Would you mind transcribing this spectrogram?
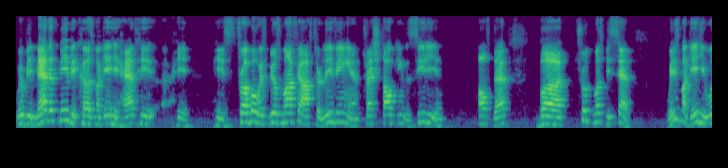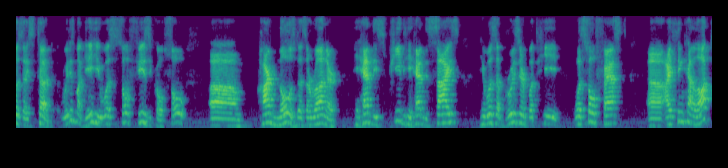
will be mad at me because McGahee had he he his trouble with Bills Mafia after leaving and trash talking the city and of that. But truth must be said, Willis he was a stud. Willis he was so physical, so um, hard nosed as a runner. He had the speed, he had the size. He was a bruiser, but he was so fast. Uh, I think a lot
